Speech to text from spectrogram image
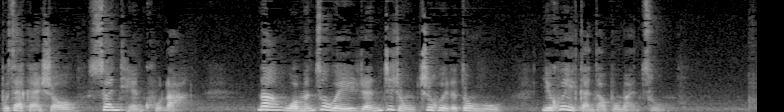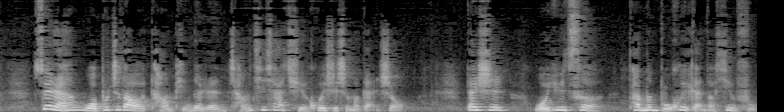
不再感受酸甜苦辣，那我们作为人这种智慧的动物也会感到不满足。虽然我不知道躺平的人长期下去会是什么感受，但是我预测他们不会感到幸福。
